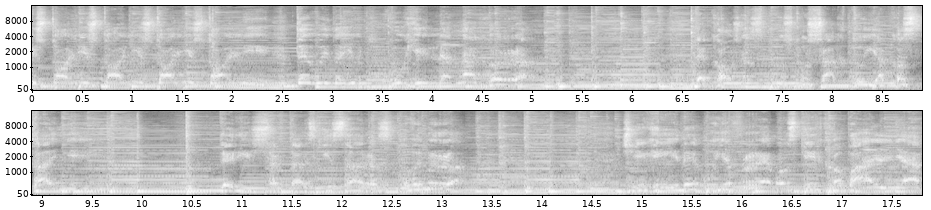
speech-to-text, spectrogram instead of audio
і штольні, штольні, штольні, штольні, де видають вугілля на горах, де кожен спуск у шахту, як останній, де річ шахтарський зараз вимира, чи гине у єфремовських копальнях,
